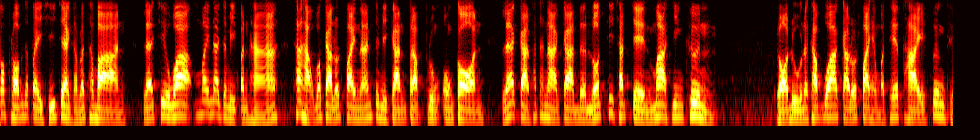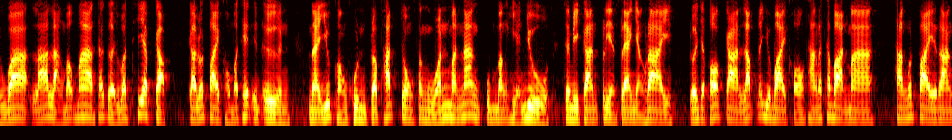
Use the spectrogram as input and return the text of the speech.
ก็พร้อมจะไปชี้แจงกับรัฐบาล และเชื่อว่าไม่น่าจะมีปัญหา ถ้าหากว่าการรถไฟนั้นจะมีการปรับปรุงองค์กร และการพัฒนาการเดินรถที่ชัดเจนมากยิ่งขึ้น รอดูนะครับว่าการรถไฟแห่งประเทศไทย ซึ่งถือว่าล้าหลังมากๆ ถ้าเกิดว่าเทียบกับ การรถไฟของประเทศอื่น ๆ ในยุคของคุณประพัฒน์จงสงวนมานั่งกุมบังเหียนอยู่ จะมีการเปลี่ยนแปลงอย่างไร โดยเฉพาะการรับนโยบายของทางรัฐบาลมา ทางรถไฟราง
